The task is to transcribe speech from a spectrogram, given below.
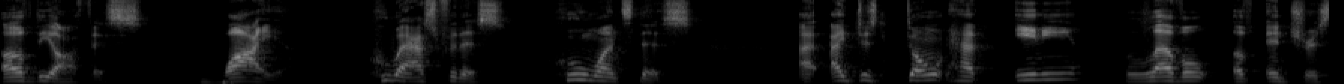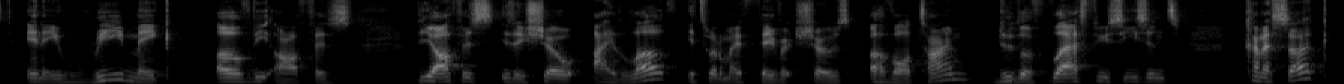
of The Office. Why? Who asked for this? Who wants this? I, I just don't have any level of interest in a remake of The Office the Office is a show I love. It's one of my favorite shows of all time. Do the last few seasons kind of suck?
